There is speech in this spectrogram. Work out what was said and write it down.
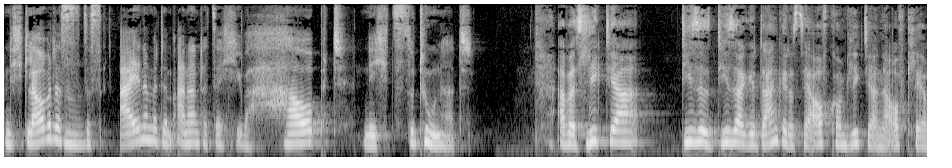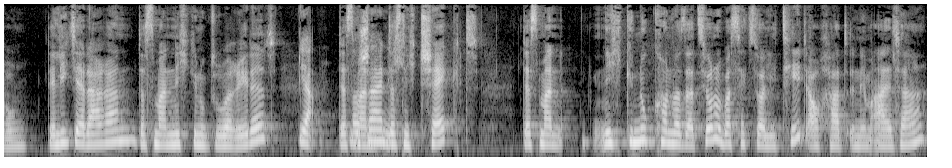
und ich glaube, dass mhm. das eine mit dem anderen tatsächlich überhaupt nichts zu tun hat. Aber es liegt ja, diese, dieser Gedanke, dass der aufkommt, liegt ja an der Aufklärung. Der liegt ja daran, dass man nicht genug drüber redet. Ja, dass man das nicht checkt, dass man nicht genug Konversation über Sexualität auch hat in dem Alter,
